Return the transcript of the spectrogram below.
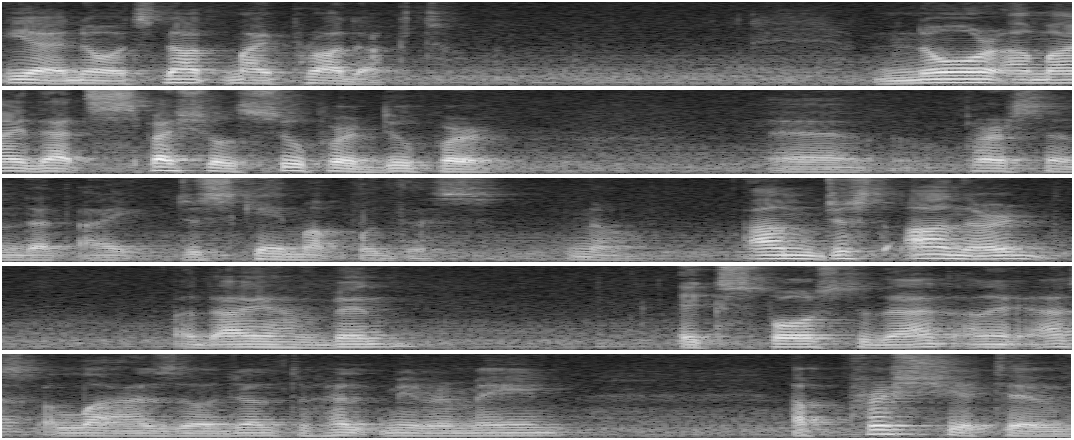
yeah, no, it's not my product. Nor am I that special super duper uh, person that I just came up with this. No. I'm just honored that I have been exposed to that and I ask Allah Azza wa to help me remain appreciative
